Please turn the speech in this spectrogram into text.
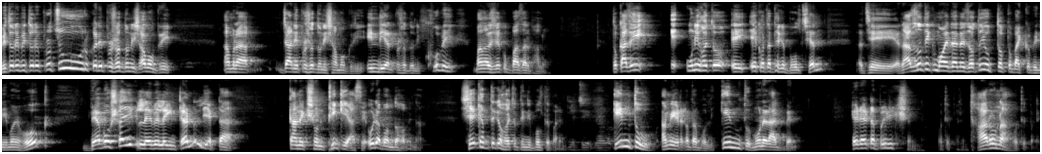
ভিতরে ভিতরে প্রচুর করে প্রসাধনী সামগ্রী আমরা জানি, প্রসাধনী সামগ্রী ইন্ডিয়ান প্রসাধনী, খুবই বাংলাদেশে খুব বাজার ভালো। তো কাজেই উনি হয়তো এই কথা থেকে বলছেন যে রাজনৈতিক ময়দানে যতই উত্তপ্ত বাক্য বিনিময় হোক ব্যবসায়িক লেভেলে ইন্টারনালি একটা কানেকশন ঠিকই আছে ওটা বন্ধ হবে না। সেখান থেকে হয়তো তিনি বলতে পারেন। কিন্তু আমি একটা কথা বলি কিন্তু মনে রাখবেন এটা একটা প্রিডিকশন হতে পারে ধারণা হতে পারে।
